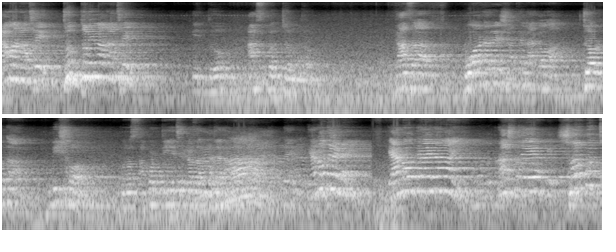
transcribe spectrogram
কামান আছে যুদ্ধ বিমান আছে কিন্তু আজ পর্যন্ত গাজা বর্ডারের সাথে লাগাওয়া জর্দান মিশর কোন সাপোর্ট দিয়েছে গাজার মুজাহিদ কেন দেয় নাই? কেন দেয় নাই? রাষ্ট্রের সর্বোচ্চ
